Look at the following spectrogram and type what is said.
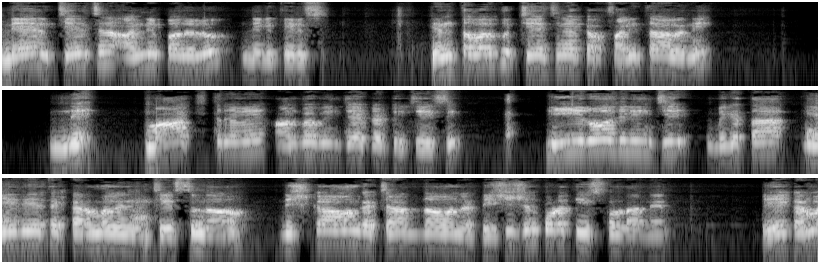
నేను చేసిన అన్ని పనులు నీకు తెలుసు. ఇంతవరకు చేసిన యొక్క ఫలితాలని మాత్రమే అనుభవించేటట్టు చేసి ఈ రోజు నుంచి మిగతా ఏదైతే కర్మలు నేను చేస్తున్నానో నిష్కామంగా చేద్దామన్న డిసిషన్ కూడా తీసుకున్నాను నేను. ఏ కర్మ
